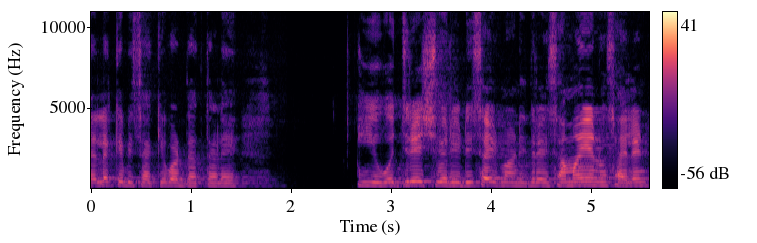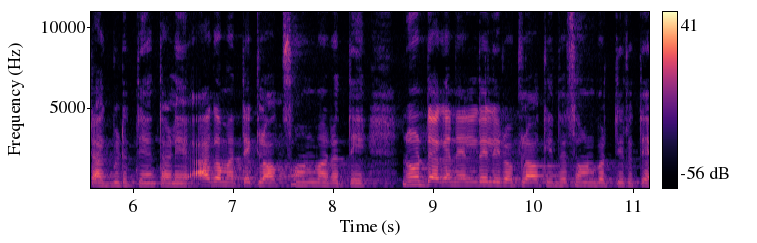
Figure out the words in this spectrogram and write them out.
ನೆಲಕ್ಕೆ ಬಿಸಾಕಿ ಹೊಡೆದಾಕ್ತಾಳೆ ಈ ವಜ್ರೇಶ್ವರಿ ಡಿಸೈಡ್ ಮಾಡಿದರೆ ಸಮಯನೂ ಸೈಲೆಂಟ್ ಆಗಿಬಿಡುತ್ತೆ ಅಂತಾಳೆ. ಆಗ ಮತ್ತೆ ಕ್ಲಾಕ್ ಸೌಂಡ್ ಮಾಡುತ್ತೆ ನೋಡಿದಾಗ ನೆಲದಲ್ಲಿರೋ ಕ್ಲಾಕಿಂದ ಸೌಂಡ್ ಬರ್ತಿರುತ್ತೆ.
